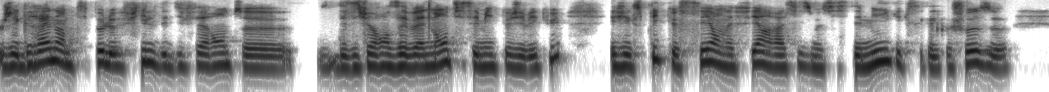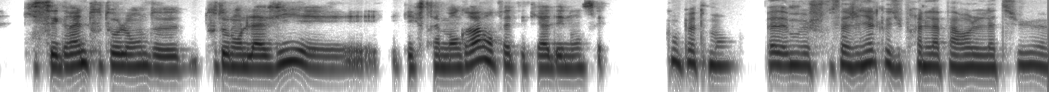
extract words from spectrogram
j'égrène un petit peu le fil des, différents événements antisémites que j'ai vécus. Et j'explique que c'est en effet un racisme systémique et que c'est quelque chose qui s'égrène tout, au long de, tout au long de la vie et, qui est extrêmement grave, en fait, et qui est à. Complètement. Euh, je trouve ça génial que tu prennes la parole là-dessus. Euh.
